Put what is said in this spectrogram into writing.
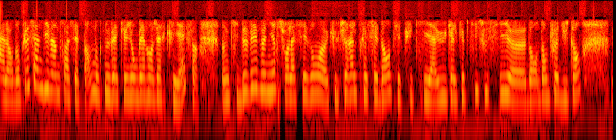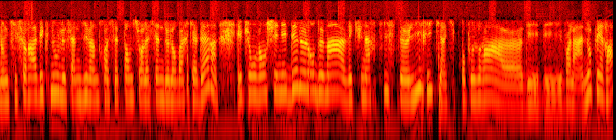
Alors donc le samedi 23 septembre, donc nous accueillons Bérangère Krief, donc qui devait venir sur la saison euh, culturelle précédente et puis qui a eu quelques petits soucis euh, d'em- d'emploi du temps, donc qui sera avec nous le samedi 23 septembre sur la scène de l'embarcadère. Et puis on va enchaîner dès le lendemain avec une artiste lyrique hein, qui proposera des, des voilà un opéra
